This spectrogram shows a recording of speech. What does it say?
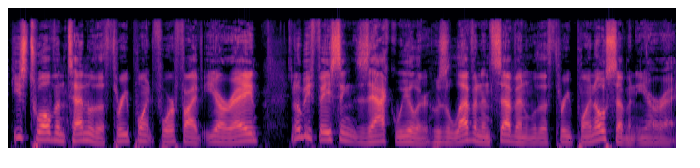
He's 12 and 10 with a 3.45 ERA, and he'll be facing Zack Wheeler, who's 11 and 7 with a 3.07 ERA.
